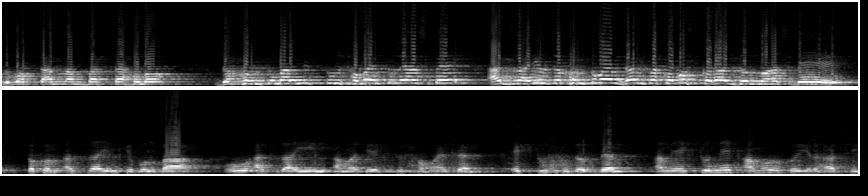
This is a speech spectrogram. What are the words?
যুবক, চার নাম্বারটা হলো যখন তোমার মৃত্যুর সময় চলে আসবে, আজরাইল যখন তোমার জানটা কবজ করার জন্য আসবে, তখন আজরাইলকে বলবা, ও আজরাইল, আমাকে একটু সময় দেন, একটু সুযোগ দেন, আমি একটু নেক আমল কইরা আসি।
